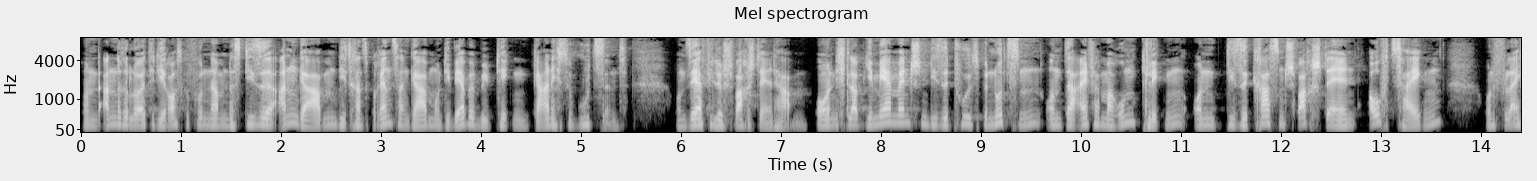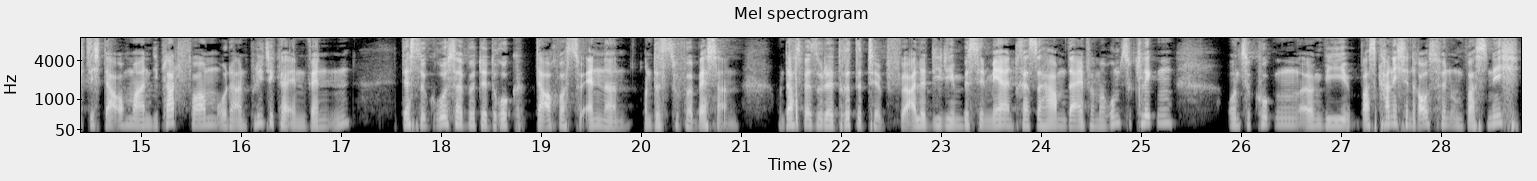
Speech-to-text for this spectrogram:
und andere Leute, die herausgefunden haben, dass diese Angaben, die Transparenzangaben und die Werbebibliotheken gar nicht so gut sind und sehr viele Schwachstellen haben. Und ich glaube, je mehr Menschen diese Tools benutzen und da einfach mal rumklicken und diese krassen Schwachstellen aufzeigen und vielleicht sich da auch mal an die Plattformen oder an PolitikerInnen wenden, desto größer wird der Druck, da auch was zu ändern und das zu verbessern. Und das wäre so der dritte Tipp für alle die, die ein bisschen mehr Interesse haben, da einfach mal rumzuklicken und zu gucken, irgendwie, was kann ich denn rausfinden und was nicht.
